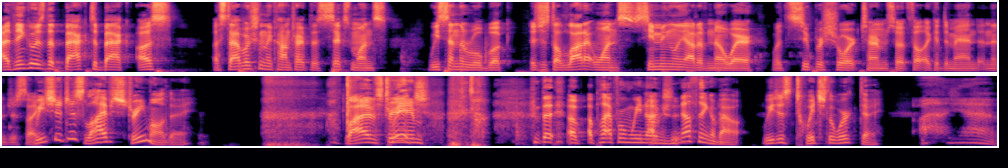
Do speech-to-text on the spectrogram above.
I think it was the back to back us establishing the contract at six months. We send the rule book. It's just a lot at once, seemingly out of nowhere, with super short terms, so it felt like a demand, and then just like we should just live stream all day. live stream. The, a, a platform we know Actually- nothing about. We just Twitch the workday. Uh, yeah,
